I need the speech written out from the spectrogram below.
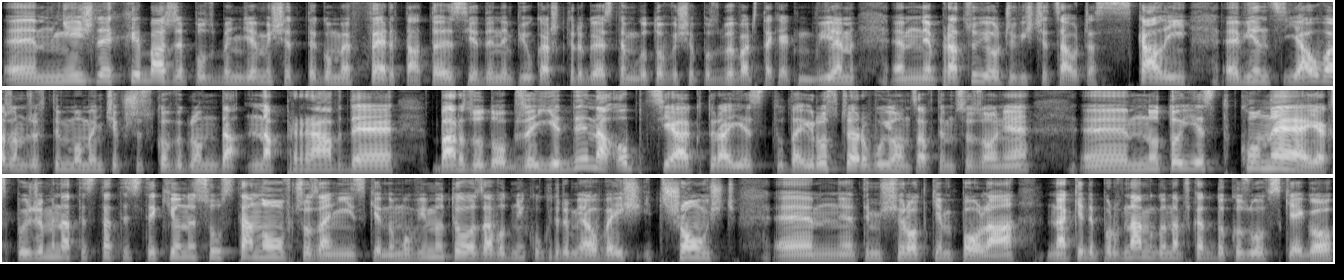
em, nieźle, chyba że pozbędziemy się tego Meferta. To jest jedyny piłkarz, którego jestem gotowy się pozbywać, tak jak mówiłem. Em, pracuje oczywiście cały czas Scully, e, więc ja uważam, że w tym momencie wszystko wygląda naprawdę bardzo dobrze. Jedyna opcja, która jest tutaj rozczarowująca w tym sezonie, em, no to jest Kone. Jak spojrzymy na te statystyki, one są stanowczo za niskie. No mówimy tu o zawodniku, który miał wejść i trząść em, tym środkiem pola. Na kiedy porównamy go na przykład do Kozłowskiego,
